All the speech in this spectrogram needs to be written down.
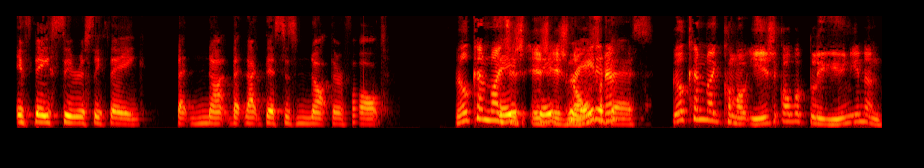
if they seriously think that not that, that this is not their fault. Bill Kenwright is, is, is known for this. Bill Kenwright come out years ago with Blue Union and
